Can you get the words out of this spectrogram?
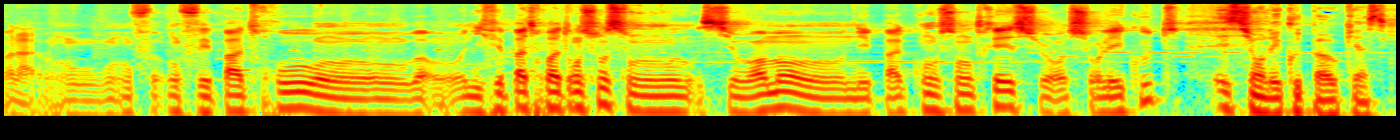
voilà, on, on, fait- pas trop, on, on- on y fait pas trop attention si, on, si vraiment on n'est pas concentré sur, sur l'écoute. Et si on l'écoute pas au casque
